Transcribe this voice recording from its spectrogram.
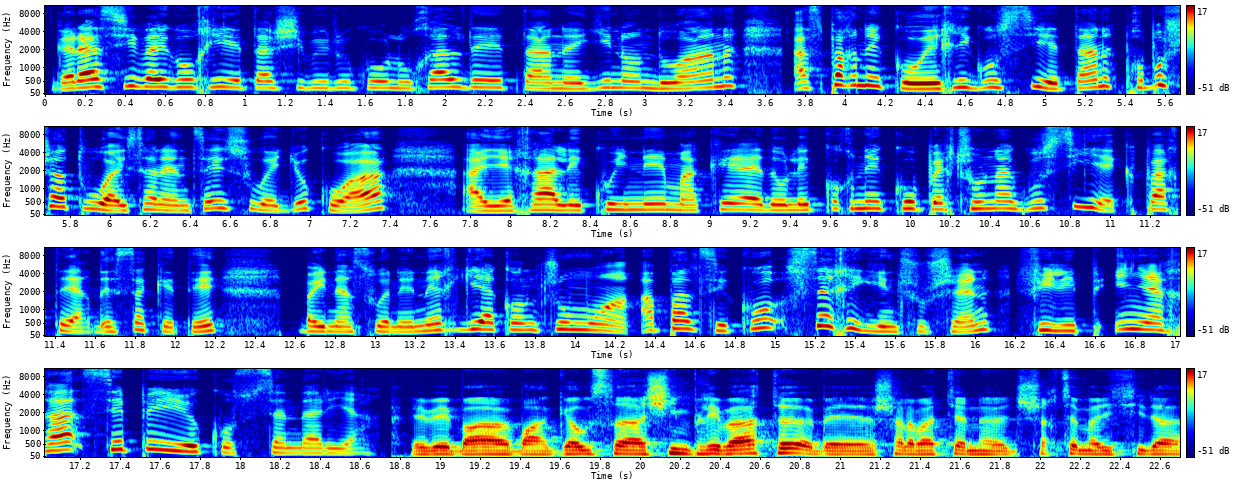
Garazi baigorri eta Sibiruko lujaldeetan egin onduan, azparneko errigozietan proposatua izanen zaizue jokoa, aierra lekuine makea edo lekorneko pertsona guziek parte dezakete, baina zuen energia kontsumoa apaltzeko zer egin zuzen, Filip Inarra CPIoko zuzendaria. Ebe, ba, ba, gauza simple bat, ebe, salabatean eh, sartzen bari zira,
